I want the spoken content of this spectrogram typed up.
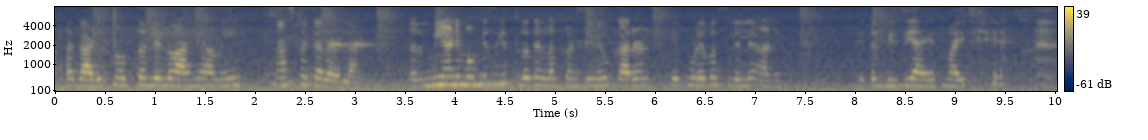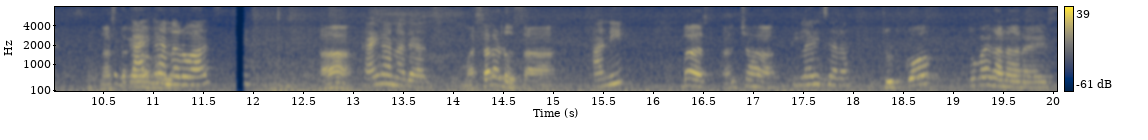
आता गाडीतनं उतरलेलो आहे आम्ही नाश्ता करायला. तर मी आणि मम्मीच घेतलो त्यांना कंटिन्यू कारण ते पुढे बसलेले आणि ते तर बिझी आहेत माहिती आहे. काय खाणार हो आज? हा. काय खाणार आहे आज? मसाला डोसा. आणि? बस आणि चहा. तिला विचारा. चुटको? तू काय खाणार आहेस?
